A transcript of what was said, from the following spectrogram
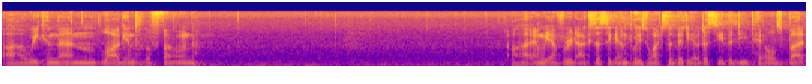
Uh, we can then log into the phone uh, and we have root access again. Please watch the video to see the details. But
